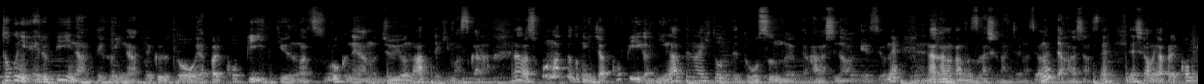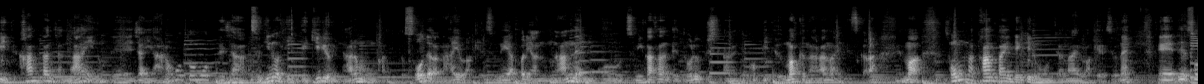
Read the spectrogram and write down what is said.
特に LP なんていう風になってくると、やっぱりコピーっていうのがすごくね、あの、重要になってきますから。だからそうなった時に、じゃあコピーが苦手な人ってどうすんのよって話なわけですよね。なかなか難しくなっちゃいますよねって話なんですね。で、しかもやっぱりコピーって簡単じゃないので、じゃあやろうと思って、じゃあ次の日できるようになるもんかっていうと、そうではないわけですよね。やっぱりあの、何年もこう、積み重ねて努力してかないとコピーって上手くならないですから、まあ、そんな簡単にできるものじゃないわけですよね。えー、でそ、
